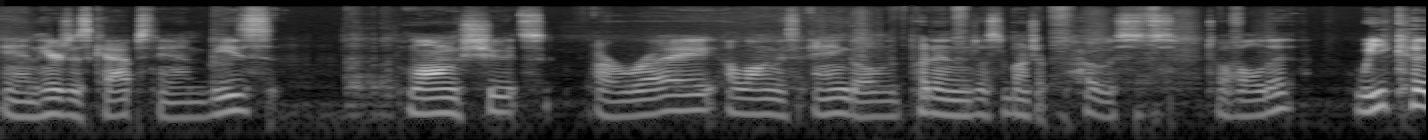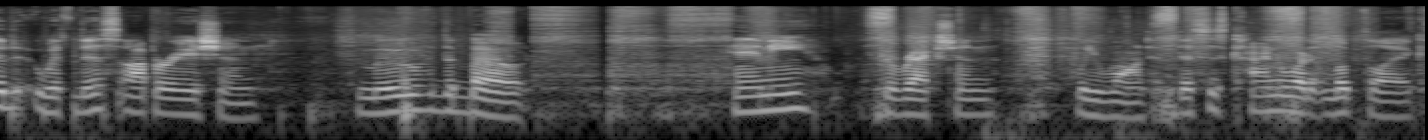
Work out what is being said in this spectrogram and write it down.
and here's his capstan. These long chutes are right along this angle. We put in just a bunch of posts to hold it. We could, with this operation, move the boat any direction we wanted. This is kind of what it looked like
